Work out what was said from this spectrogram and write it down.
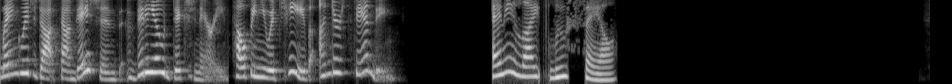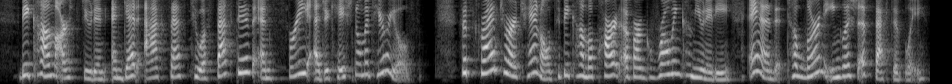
Language.Foundation's Video Dictionary, helping you achieve understanding. Any light loose sail. Become our student and get access to effective and free educational materials. Subscribe to our channel to become a part of our growing community and to learn English effectively.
